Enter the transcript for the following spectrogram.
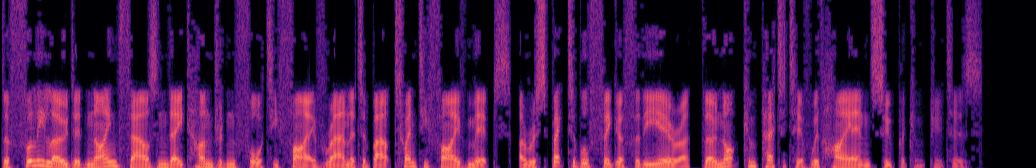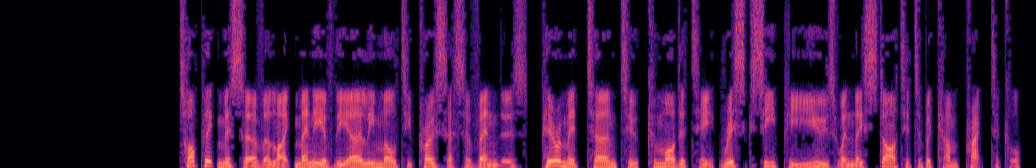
The fully loaded 9845 ran at about 25 MIPS, a respectable figure for the era, though not competitive with high-end supercomputers. Topic MIServer Like many of the early multiprocessor vendors, Pyramid turned to commodity RISC CPUs when they started to become practical.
